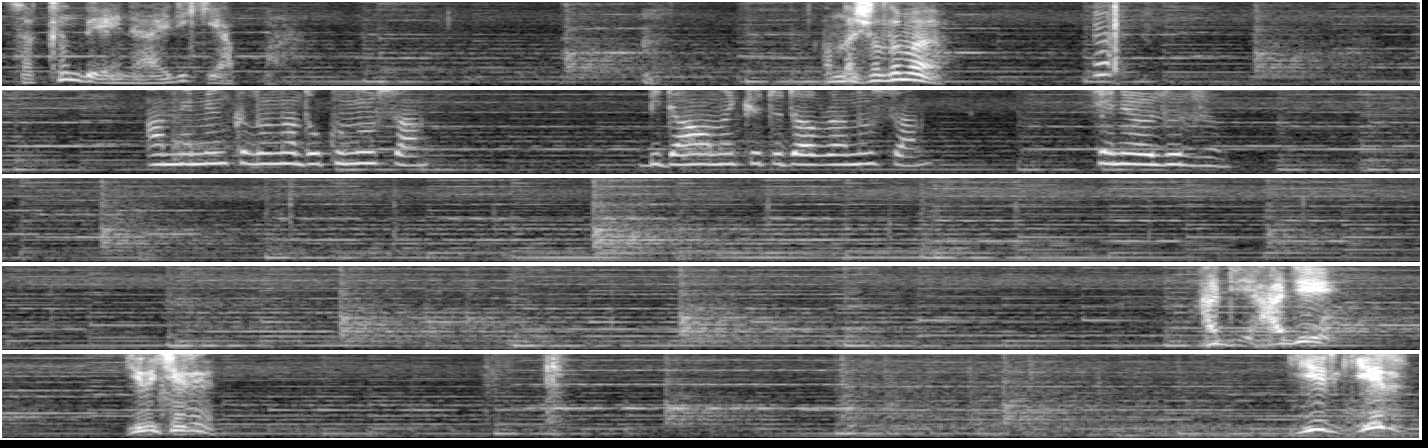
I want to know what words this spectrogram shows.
Sakın bir enayilik yapma. Anlaşıldı mı? Annemin kılına dokunursan, bir daha ona kötü davranırsan seni öldürürüm. Hadi, hadi. Gir içeri. Gir, gir.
